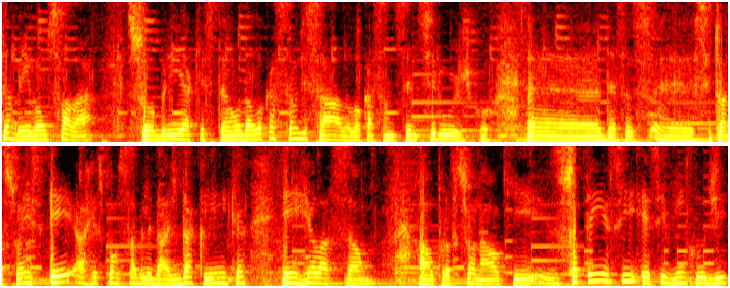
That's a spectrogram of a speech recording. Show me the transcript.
também vamos falar sobre a questão da locação de sala, locação de centro cirúrgico, dessas situações e a responsabilidade da clínica em relação ao profissional que só tem esse, esse vínculo de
